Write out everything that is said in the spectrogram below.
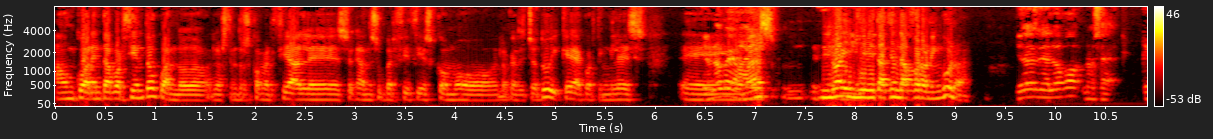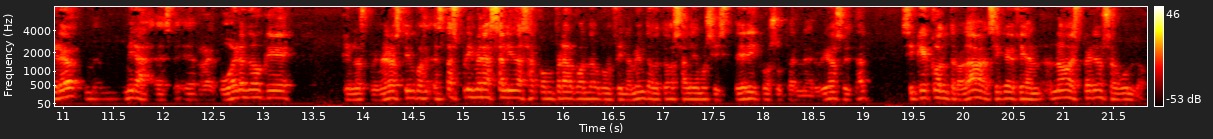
a un 40% cuando los centros comerciales, grandes superficies como lo que has dicho tú, IKEA, Corte Inglés eh, no no hay limitación de aforo ninguna. Yo, desde luego, no sé, creo, mira, este, recuerdo que, que en los primeros tiempos, estas primeras salidas a comprar cuando el confinamiento, que todos salíamos histéricos, súper nerviosos y tal, sí que controlaban, sí que decían, no, espere un segundo.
